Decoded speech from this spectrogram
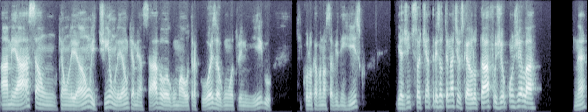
ameaça, um, que é um leão, e tinha um leão que ameaçava, ou alguma outra coisa, algum outro inimigo que colocava a nossa vida em risco, e a gente só tinha três alternativas, que era lutar, fugir ou congelar, né?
